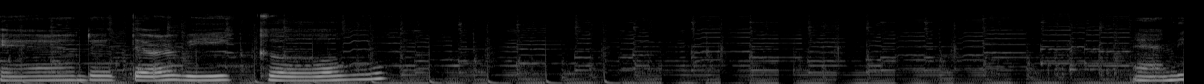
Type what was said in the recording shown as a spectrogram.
And there we go. And we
